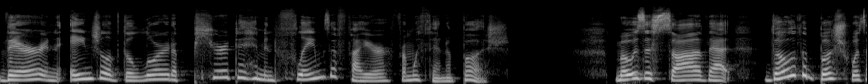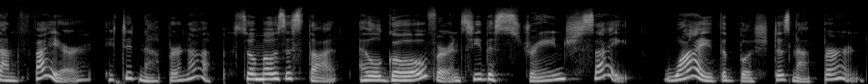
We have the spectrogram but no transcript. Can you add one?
There, an angel of the Lord appeared to him in flames of fire from within a bush. Moses saw that though the bush was on fire, it did not burn up. So Moses thought, I will go over and see this strange sight, why the bush does not burn.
